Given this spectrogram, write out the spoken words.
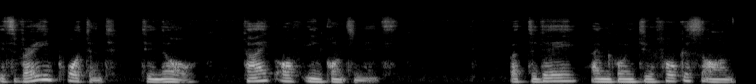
It's very important to know type of incontinence, but today I'm going to focus on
